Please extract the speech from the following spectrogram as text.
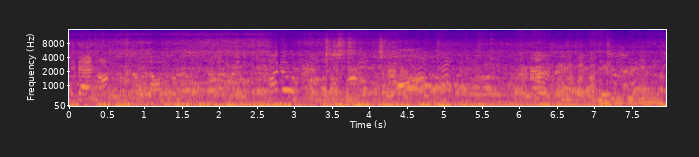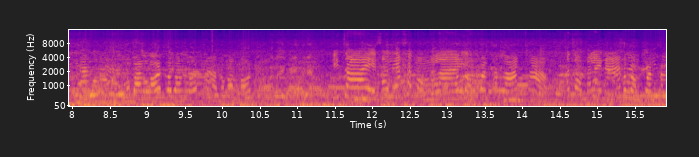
สีแดงเนาะ ระวังรถระวังรถค่ะระวังรถ พี่จอยเขาเรียกขนมอะไร ปันทะลักค่ะ ขนมอะไรนะ ขนมปันทะ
